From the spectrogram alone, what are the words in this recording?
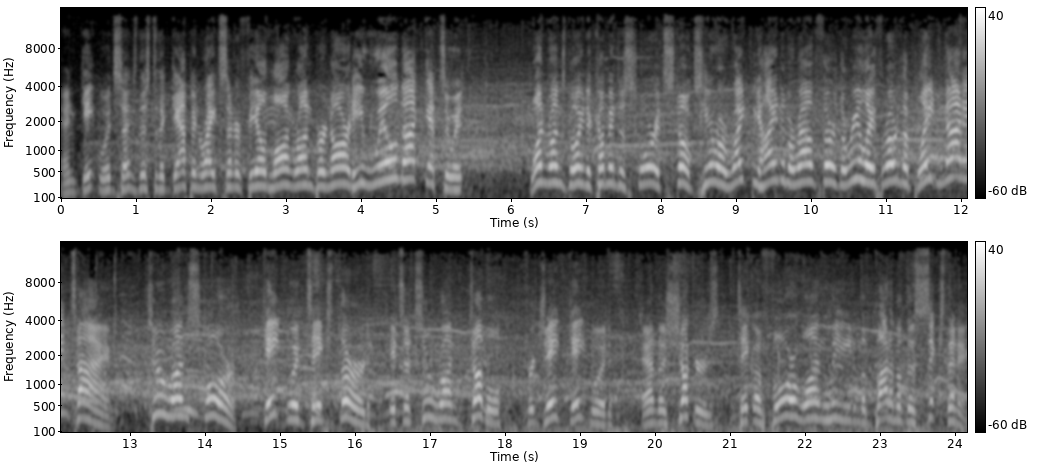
And Gatewood sends this to the gap in right center field. Long run, Bernard. He will not get to it. One run's going to come in to score. It's Stokes. Hiura right behind him around third. The relay throw to the plate, not in time. Two run score. Gatewood takes third. It's a two run double for Jake Gatewood. And the Shuckers take a 4 1 lead in the bottom of the sixth inning.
